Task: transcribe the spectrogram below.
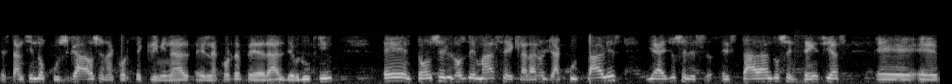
están siendo juzgados en la Corte Criminal, en la Corte Federal de Brooklyn. Eh, entonces los demás se declararon ya culpables y a ellos se les está dando sentencias eh,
